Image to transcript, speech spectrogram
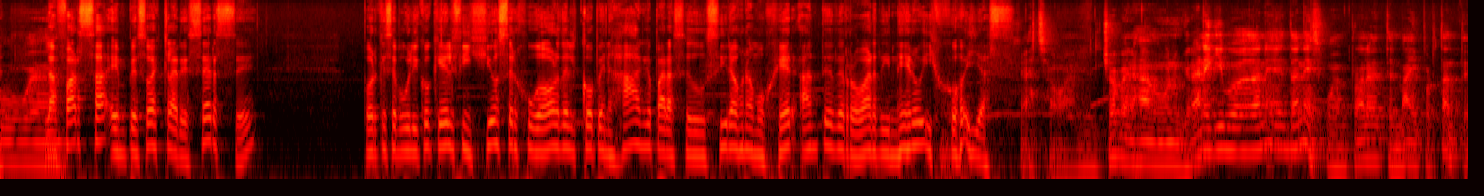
weón. La farsa empezó a esclarecerse porque se publicó que él fingió ser jugador del Copenhague para seducir a una mujer antes de robar dinero y joyas. Cacha. El Copenhague, un gran equipo danés, danés. Probablemente el más importante.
